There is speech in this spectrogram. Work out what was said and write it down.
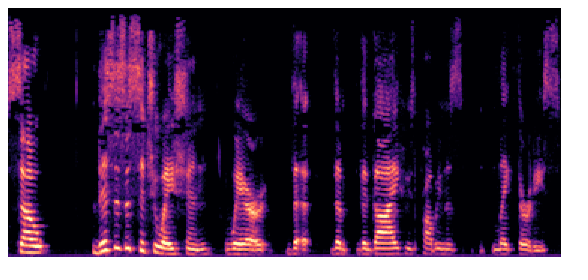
So this is a situation where the, the, the guy who's probably in his late thirties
